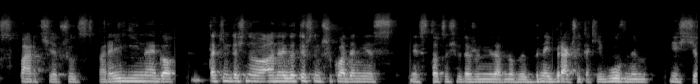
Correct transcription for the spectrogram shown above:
wsparcie przywództwa religijnego. Takim dość no, anegdotycznym przykładem jest, jest to, co się wydarzyło niedawno w Bnei Brak, czyli takim głównym mieście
